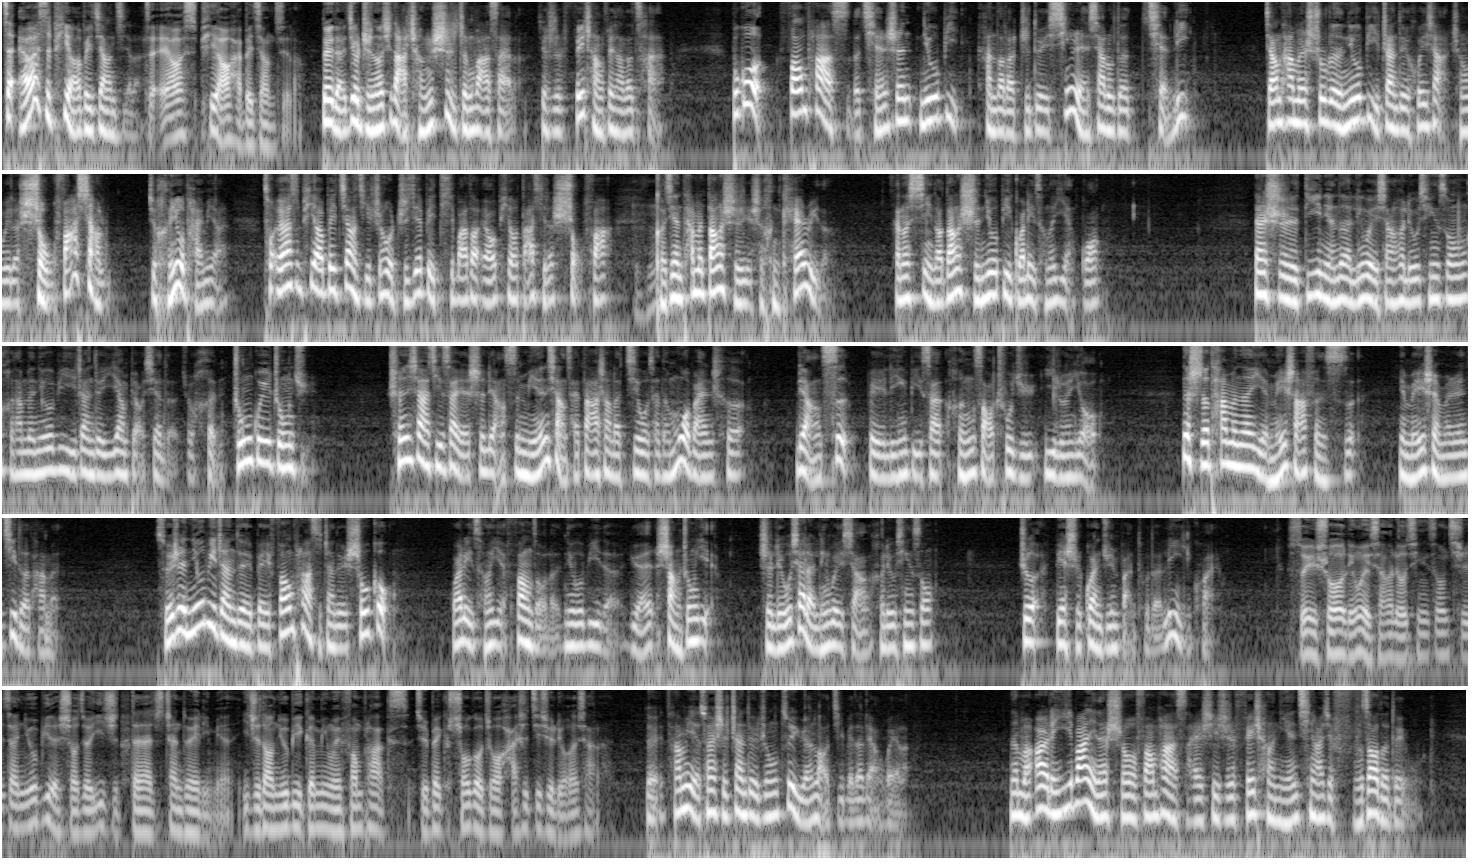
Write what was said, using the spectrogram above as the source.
在 LSPL 被降级了。在 LSPL 还被降级了。对的，就只能去打城市争霸赛了，就是非常非常的惨。不过，FunPlus 的前身 New B 看到了这对新人下路的潜力，将他们收入的 New B 战队麾下，成为了首发下路，就很有排面啊。从 LSPL 被降级之后，直接被提拔到 LPL 打起了首发，可见他们当时也是很 carry 的，才能吸引到当时 New B 管理层的眼光。但是第一年的林伟翔和刘青松和他们的 New B 战队一样表现的就很中规中矩，春夏季赛也是两次勉强才搭上了季后赛的末班车。两次被零比三横扫出局，一轮游。那时的他们呢，也没啥粉丝，也没什么人记得他们。随着牛逼战队被 FunPlus 战队收购，管理层也放走了牛逼的原上中野，只留下了林伟翔和刘青松。这便是冠军版图的另一块。所以说，林伟翔和刘青松其实在 New B 的时候就一直待在战队里面，一直到 New B 更名为 FunPlus，就是被收购之后还是继续留了下来。对他们也算是战队中最元老级别的两位了。那么，二零一八年的时候，FunPlus 还是一支非常年轻而且浮躁的队伍。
